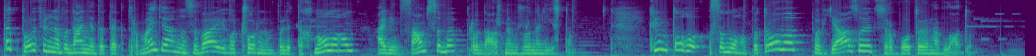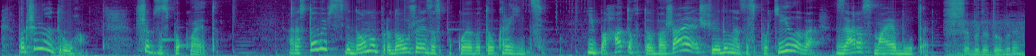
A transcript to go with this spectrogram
Так профільне видання Детектор Медіа називає його чорним політехнологом, а він сам себе продажним журналістом. Крім того, самого Петрова пов'язують з роботою на владу. Причина друга, щоб заспокоїти. Арестович свідомо продовжує заспокоювати українців. І багато хто вважає, що єдине заспокійливе зараз має бути. Все буде добре.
